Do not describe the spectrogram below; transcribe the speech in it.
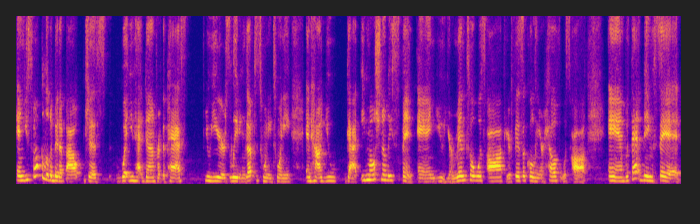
And you spoke a little bit about just what you had done for the past few years leading up to 2020 and how you got emotionally spent and you your mental was off, your physical and your health was off. And with that being said,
